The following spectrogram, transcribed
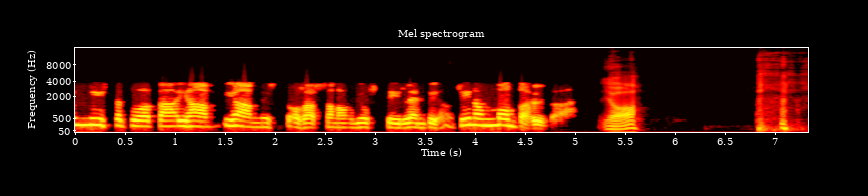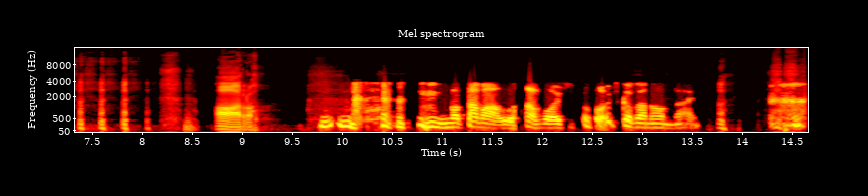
en niistä tuota, ihan, ihan niistä osaa sanoa justiin lempi. Siinä on monta hyvää. Joo. Aaro. no tavallaan, vois, voisiko sanoa näin.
